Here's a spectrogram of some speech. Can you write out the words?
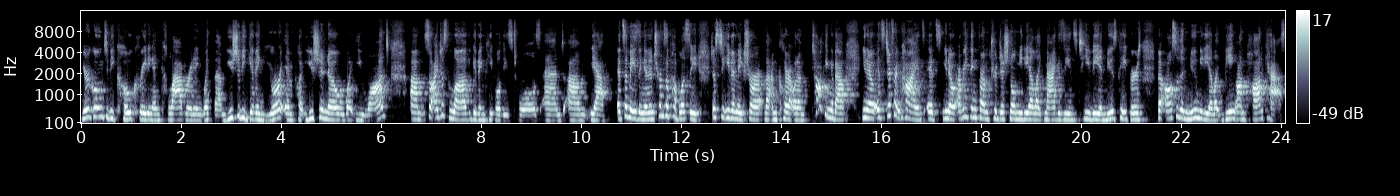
you're going to be co creating and collaborating with them. You should be giving your input. You should know what you want. Um, so I just love giving people these tools. And um, yeah, it's amazing. And in terms of publicity, just to even make sure that I'm clear at what I'm talking about, you know, it's different kinds. It's, you know, everything from traditional media like magazines, TV, and newspapers, but also the new media like being on podcasts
